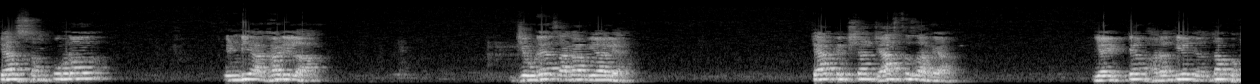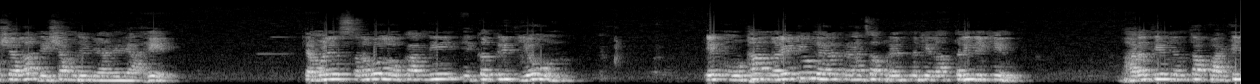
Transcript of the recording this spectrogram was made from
त्या संपूर्ण इंडिया आघाडीला जेवढ्या जागा मिळाल्या त्यापेक्षा जास्त जागा या एकट्या भारतीय जनता पक्षाला देशामध्ये मिळालेल्या आहेत. त्यामुळे सर्व लोकांनी एकत्रित येऊन एक मोठा नरेटिव्ह तयार करण्याचा प्रयत्न केला तरी देखील भारतीय जनता पार्टी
